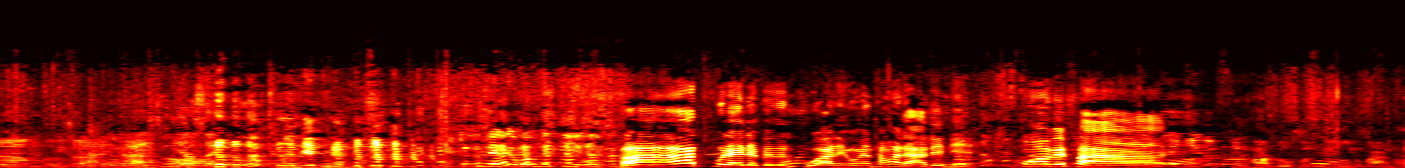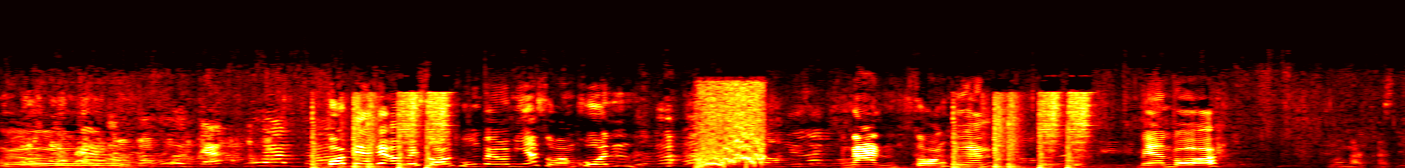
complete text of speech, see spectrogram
น้ำเอาตายเกินนิดนะป้าดผู้ใดได้ไปเป็นผัวนี่ว่าเป็นธรรมดาเด้นี่พ่อไปฝากำกินหอดลูกคนนี้อยู่บ้านเนาะเออพ่อแม่ได้เอาไปสองถุงไปว่าเมียสองคนสนั่นสองเฮือน แมนบอ หนักครับจ้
